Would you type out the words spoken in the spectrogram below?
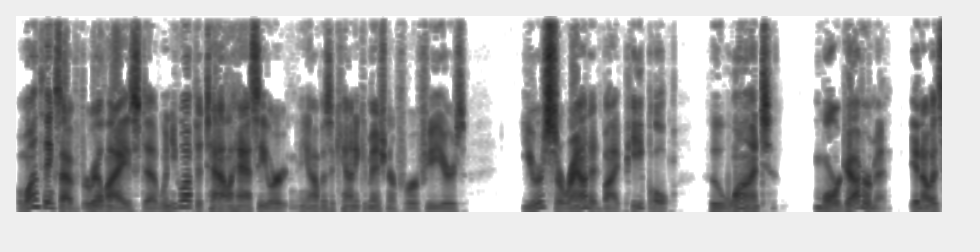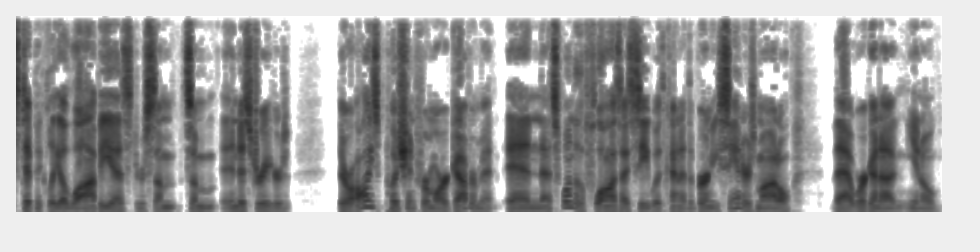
One of the things I've realized uh, when you go up to Tallahassee, or you know, I was a county commissioner for a few years, you're surrounded by people who want more government. You know, it's typically a lobbyist or some some industry, or they're always pushing for more government, and that's one of the flaws I see with kind of the Bernie Sanders model that we're going to, you know,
